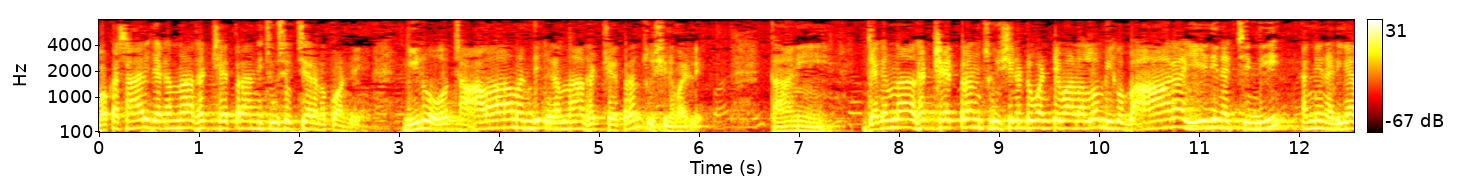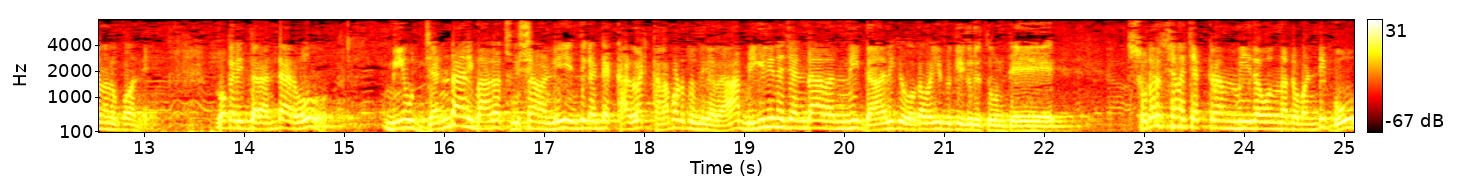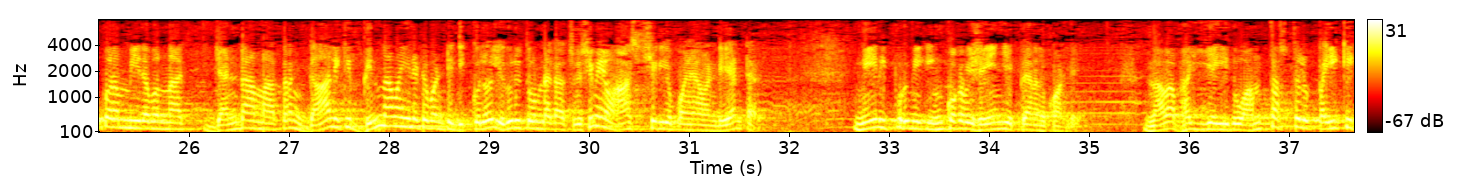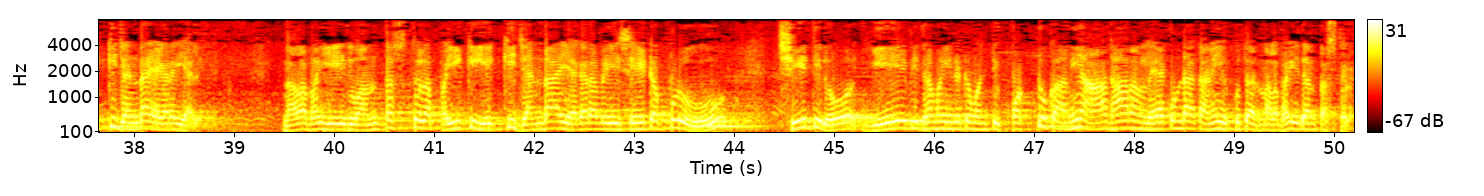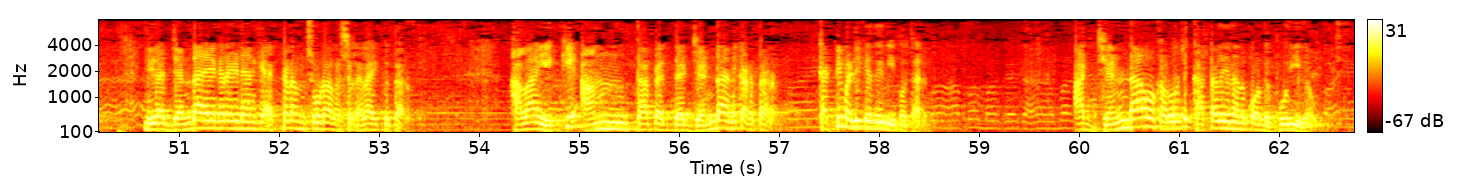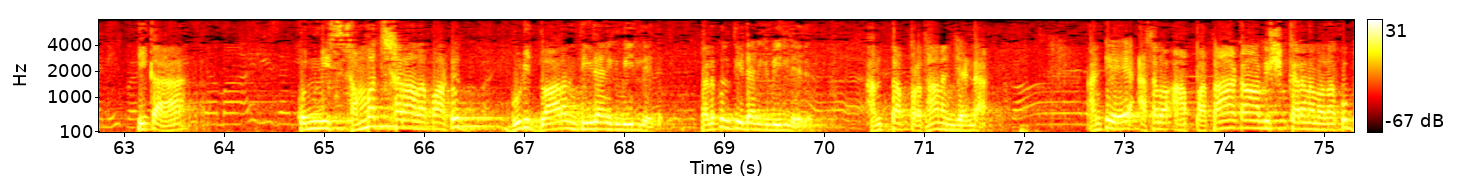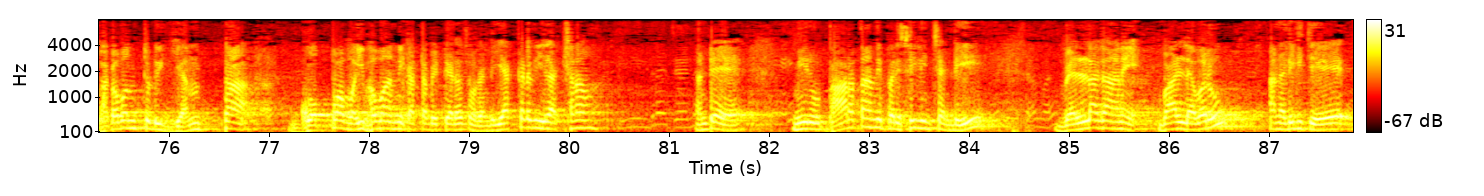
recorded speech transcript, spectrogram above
ఒకసారి జగన్నాథ క్షేత్రాన్ని చూసి వచ్చారనుకోండి. మీలో చాలా మంది జగన్నాథ క్షేత్రం చూసిన వాళ్ళే. కానీ జగన్నాథ క్షేత్రం చూసినటువంటి వాళ్ళలో మీకు బాగా ఏది నచ్చింది అని నేను అడిగాను అనుకోండి ఒకరిద్దరు అంటారు మేము జెండాని బాగా చూశామండి ఎందుకంటే కళ్ళకి కనపడుతుంది కదా మిగిలిన జెండాలన్నీ గాలికి ఒకవైపుకి ఎగురుతుంటే సుదర్శన చక్రం మీద ఉన్నటువంటి గోపురం మీద ఉన్న జెండా మాత్రం గాలికి భిన్నమైనటువంటి దిక్కులో ఎగురుతుండగా చూసి మేము ఆశ్చర్యపోయామండి అంటారు. నేను ఇప్పుడు మీకు ఇంకొక విషయం చెప్పాను అనుకోండి. నలభై ఐదు అంతస్తులు పైకెక్కి జెండా ఎగరేయాలి నలభై ఐదు అంతస్తుల పైకి ఎక్కి జెండా ఎగరవేసేటప్పుడు చేతిలో ఏ విధమైనటువంటి పట్టు కానీ ఆధారం లేకుండా కానీ ఎక్కుతారు నలభై ఐదు అంతస్తులు. మీరు ఆ జెండా ఎగరేయడానికి ఎక్కడం చూడాలి అసలు ఎలా ఎక్కుతారు. అలా ఎక్కి అంత పెద్ద జెండాని కడతారు. కట్టి మళ్ళీ కింద దిగిపోతారు. ఆ జెండా ఒక రోజు కట్టలేదనుకోండి పూరిలో. ఇక కొన్ని సంవత్సరాల పాటు గుడి ద్వారం తీయడానికి వీల్లేదు. తలుపులు తీయడానికి వీల్లేదు. అంత ప్రధానం జెండా. అంటే అసలు ఆ పతాకావిష్కరణ మనకు భగవంతుడు ఎంత గొప్ప వైభవాన్ని కట్టబెట్టాడో చూడండి. ఎక్కడది ఈ లక్షణం? అంటే మీరు భారతాన్ని పరిశీలించండి. వెళ్ళగానే వాళ్ళెవరు అని అడిగితే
